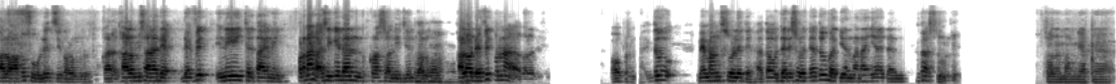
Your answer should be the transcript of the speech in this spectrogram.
kalau aku sulit sih kalau menurutku. Kalau misalnya Da- David ini cerita ini pernah nggak sih dan cross religion kalau kalau David pernah nggak kalau? Oh pernah. Itu memang sulit ya atau dari sulitnya tuh bagian mananya dan Enggak sulit. Kalau memang niatnya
